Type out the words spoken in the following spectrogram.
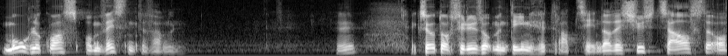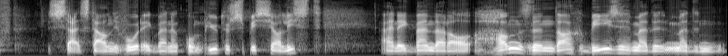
mogelijk was om vissen te vangen. Ik zou toch serieus op mijn tenen getrapt zijn. Dat is juist hetzelfde. Of stel nu voor, ik ben een computerspecialist en ik ben daar al hans de dag bezig met een, met een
